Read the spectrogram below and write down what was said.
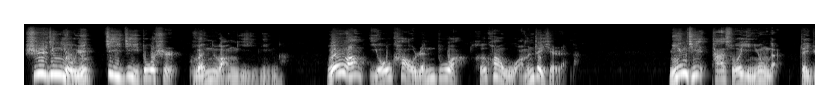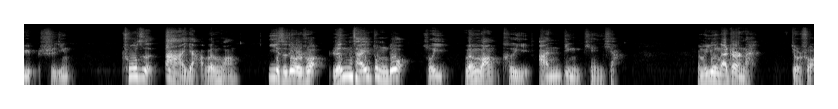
诗经》有云：“济济多事，文王以宁啊。”文王犹靠人多啊，何况我们这些人呢？明其他所引用的这句《诗经》，出自《大雅·文王》，意思就是说人才众多，所以文王可以安定天下。那么用在这儿呢？就是说，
